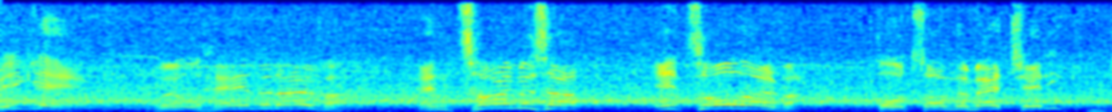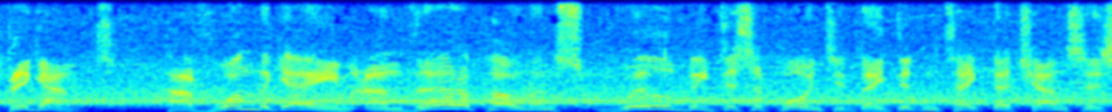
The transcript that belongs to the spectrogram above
Big Ed will hand it over. And time is up. It's all over. Thoughts on the match, Eddie? Big Ant have won the game and their opponents will be disappointed they didn't take their chances.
